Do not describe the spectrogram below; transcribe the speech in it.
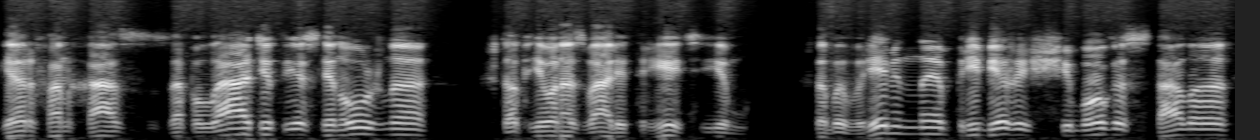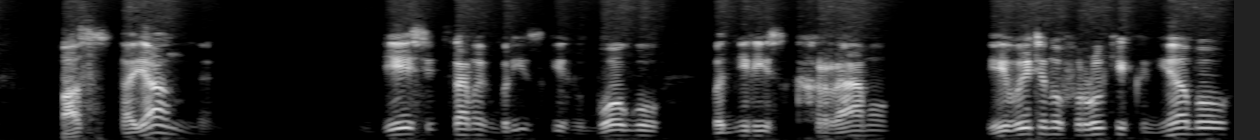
Герфанхас заплатит, если нужно, чтоб его назвали третьим, чтобы временное прибежище Бога стало постоянным. Десять самых близких Богу поднялись к храму и, вытянув руки к небу,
